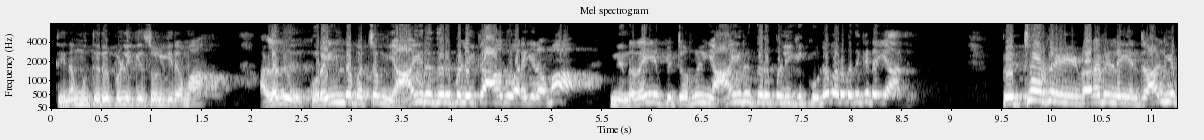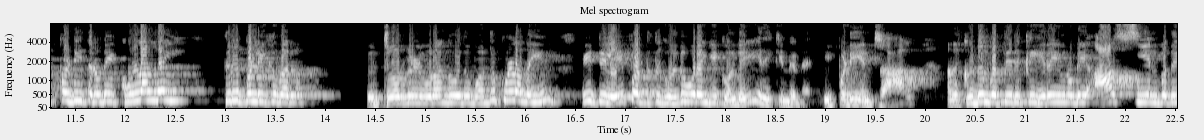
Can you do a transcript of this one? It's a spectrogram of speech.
தினமும் திருப்பள்ளிக்கு சொல்கிறோமா? அல்லது குறைந்தபட்சம் ஞாயிறு திருப்பள்ளிக்காவது வருகிறோமா? இன்னும் நிறைய பெற்றோர்கள் ஞாயிறு திருப்பள்ளிக்கு கூட வருவது கிடையாது. பெற்றோர்கள் வரவில்லை என்றால் எப்படி தன்னுடைய குழந்தை திருப்பள்ளிக்கு வரும்? பெற்றோர்கள் உறங்குவது போன்று குழந்தையும் வீட்டிலே படுத்துக் கொண்டு உறங்கிக் கொண்டே இருக்கின்றன. இப்படி என்றால் அந்த குடும்பத்திற்கு இறைவனுடைய ஆசி என்பது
